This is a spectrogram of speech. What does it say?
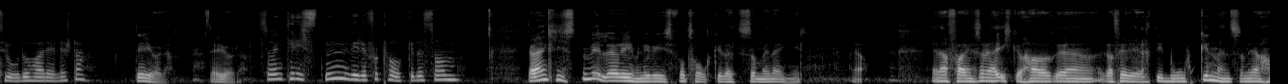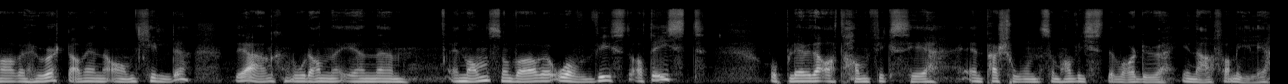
tro du har ellers, da? Det gjør det. det gjør det. Så en kristen ville fortolke det som Ja, en kristen ville rimeligvis fortolke dette som en engel. Ja. En erfaring som jeg ikke har referert i boken, men som jeg har hørt av en annen kilde, det er hvordan en en mann som var overbevist ateist, opplevde at han fikk se en person som han visste var død i nær familie.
